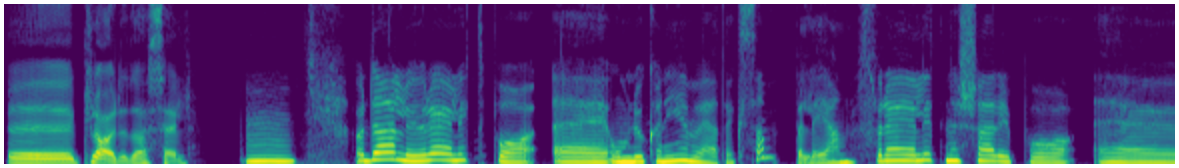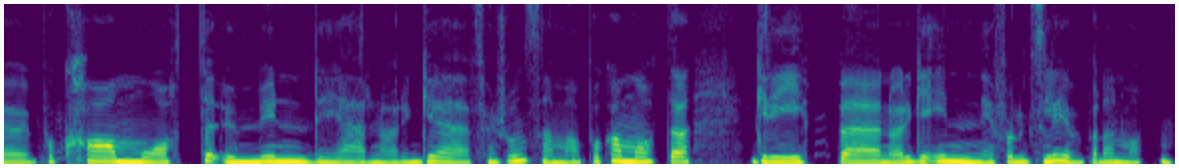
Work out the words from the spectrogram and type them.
klare deg selv. Mm. Og der lurer jeg litt på eh, om du kan gi meg et eksempel igjen. For jeg er litt nysgjerrig på eh, på hva måte umyndiggjør Norge funksjonshemma? På hva måte griper Norge inn i folks liv på den måten?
